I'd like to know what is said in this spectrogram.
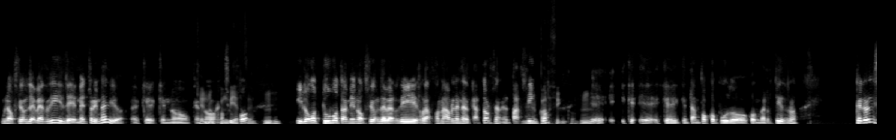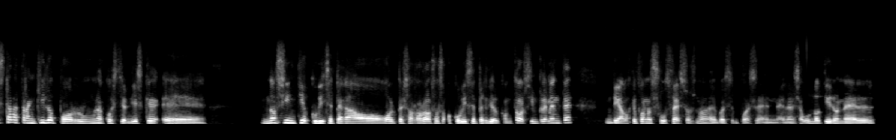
Una opción de Verdi de metro y medio, eh, que, no, que, no, convierte. Y luego tuvo también opción de Verdi razonable en el 14, en el par 5, eh, eh, que, tampoco pudo convertir, ¿no? Pero él estaba tranquilo por una cuestión, y es que no sintió que hubiese pegado golpes horrorosos o que hubiese perdido el control, simplemente, digamos que fueron sucesos, ¿no? Pues, pues en, el segundo tiro, en el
